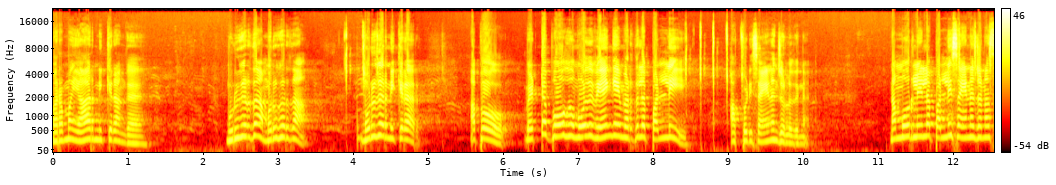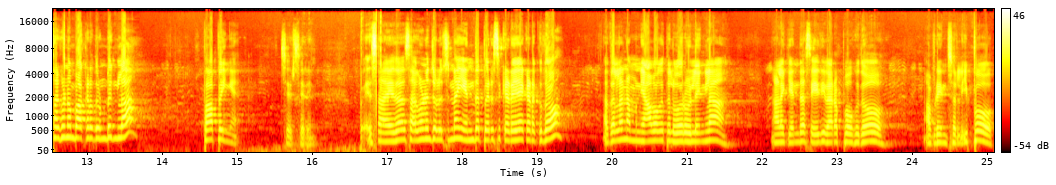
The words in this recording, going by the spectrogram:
மரமாக யார் நிற்கிறாங்க முருகர் தான் முருகர் தான். முருகர் நிற்கிறார் அப்போது வெட்ட போகும்போது வேங்கை மரத்தில் பள்ளி அப்படி சயனம் சொல்லுதுங்க. நம்ம ஊர்லாம் பள்ளி சயனம் சொன்னால் சகுனம் பார்க்குறது உண்டுங்களா? பார்ப்பீங்க சரி சரிங்க. ஏதாவது சகுனம் சொல்லிச்சுன்னா எந்த பெருசு கிடையா கிடக்குதோ? அதெல்லாம் நம்ம ஞாபகத்தில் வரும் இல்லைங்களா? நாளைக்கு எந்த செய்தி வரப்போகுதோ? அப்படின்னு சொல்லி. இப்போது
